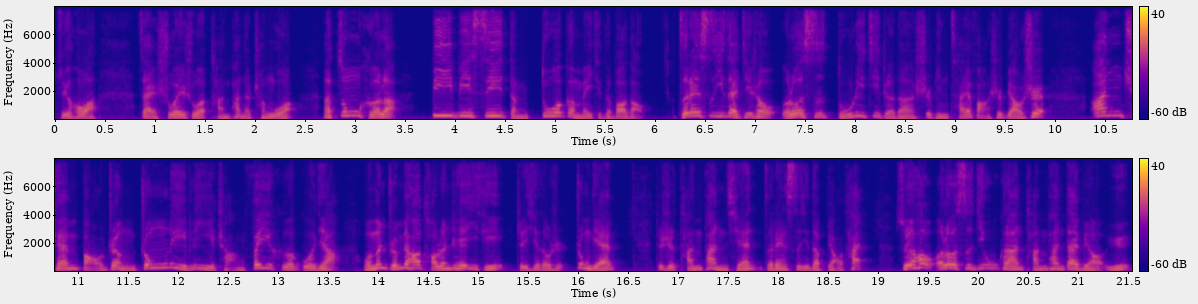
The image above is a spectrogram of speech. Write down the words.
最后啊，再说一说谈判的成果。那综合了 BBC 等多个媒体的报道，泽连斯基在接受俄罗斯独立记者的视频采访时表示：“安全保证、中立立场、非核国家，我们准备好讨论这些议题，这些都是重点。”这是谈判前泽连斯基的表态。随后，俄罗斯及乌克兰谈判代表与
